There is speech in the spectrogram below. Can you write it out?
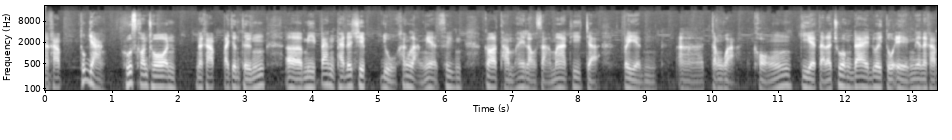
นะครับทุกอย่าง Cruise Control นะครับไปจนถึงมีแป้น Paddle Shift อยู่ข้างหลังเนี่ยซึ่งก็ทำให้เราสามารถที่จะเปลี่ยนจังหวะของเกียร์แต่ละช่วงได้ด้วยตัวเองเนี่ยนะครับ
